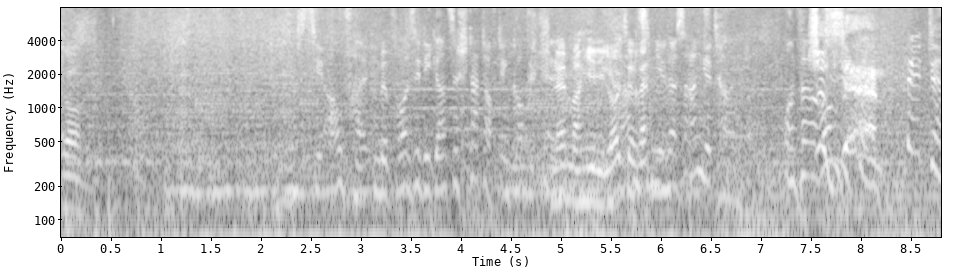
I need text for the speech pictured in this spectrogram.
So. Du musst sie aufhalten, bevor sie die ganze Stadt auf den Kopf stellen. Schnell mal hier die Leute retten. Sie mir das angetan. Und warum? Shazam! Bitte!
